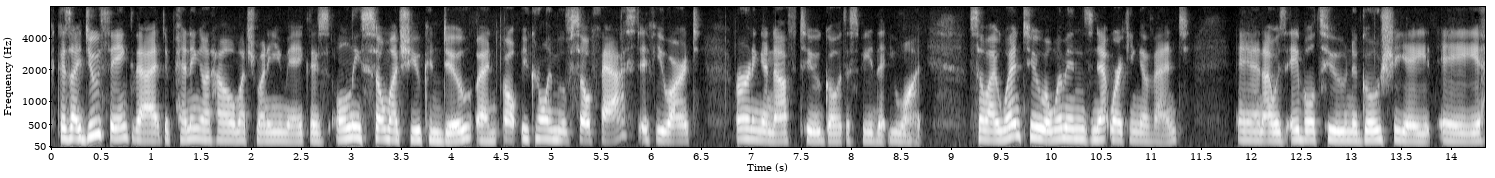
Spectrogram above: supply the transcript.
because I do think that depending on how much money you make, there's only so much you can do, and oh, you can only move so fast if you aren't earning enough to go at the speed that you want. So I went to a women's networking event and I was able to negotiate a,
